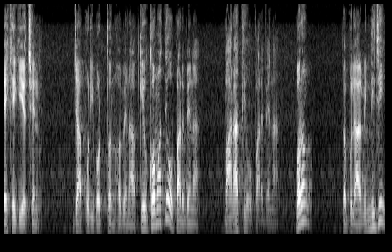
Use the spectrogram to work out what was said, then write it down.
রেখে গিয়েছেন, যা পরিবর্তন হবে না, কেউ কমাতেও পারবে না, বাড়াতেও পারবে না। বরং রব্বুল আলমিন নিজেই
